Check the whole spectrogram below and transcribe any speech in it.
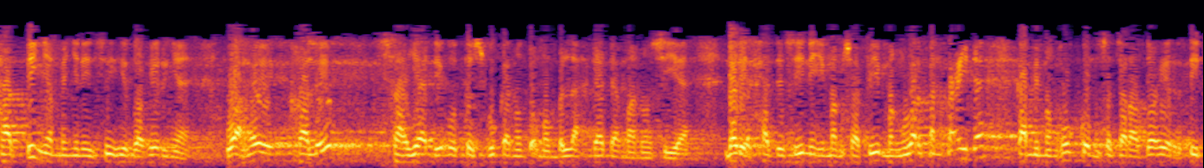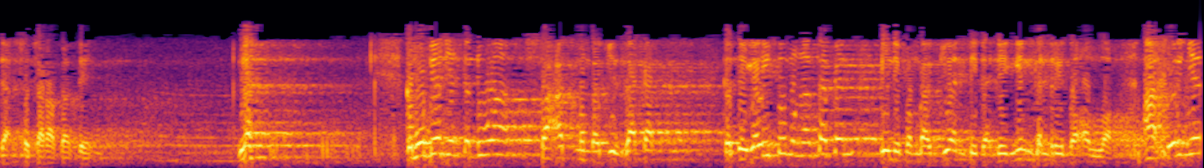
Hatinya menyelisihi zahirnya. Wahai Khalid, saya diutus bukan untuk membelah dada manusia. Dari hadis ini Imam Syafi'i mengeluarkan kaidah kami menghukum secara zahir, tidak secara batin. Nah, Kemudian yang kedua, saat membagi zakat. Ketika itu mengatakan, ini pembagian tidak diinginkan ridha Allah. Akhirnya,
